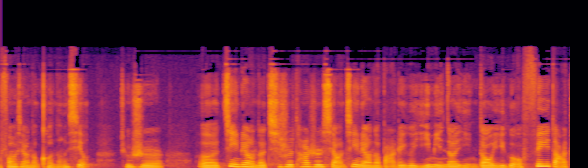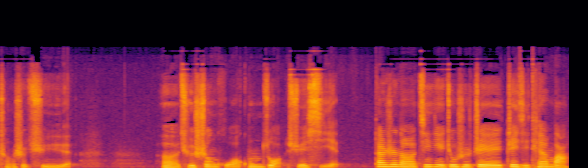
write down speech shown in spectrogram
方向的可能性，就是呃尽量的，其实他是想尽量的把这个移民呢引到一个非大城市区域，呃去生活、工作、学习。但是呢，仅仅就是这这几天吧，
